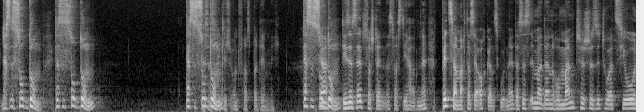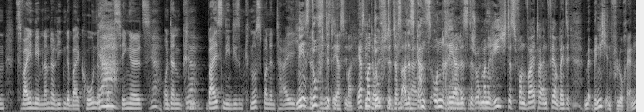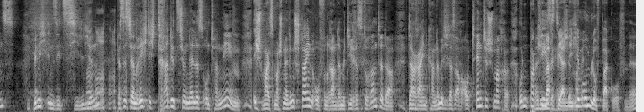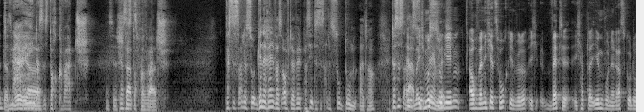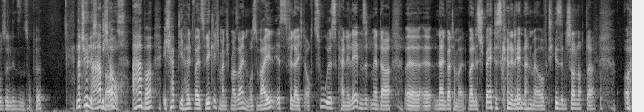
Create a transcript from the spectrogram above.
Das ist so dumm. Das ist so dumm. Das ist so Das ist dumm. wirklich unfassbar dämlich. Das ist so ja, dumm. Dieses Selbstverständnis, was die haben, ne? Pizza macht das ja auch ganz gut, ne? Das ist immer dann romantische Situation, zwei nebeneinander liegende Balkone Ja. von Singles Ja. und dann beißen die in diesen knuspernden Teich. Nee, es duftet ist erstmal. Erstmal duftet das alles ist- ganz unrealistisch ist und man riecht es von weiter entfernt. Denkt sich, bin ich in Florenz? Bin ich in Sizilien? Das ist ja ein richtig traditionelles Unternehmen. Ich schmeiß mal schnell den Steinofen ran, damit die Restaurante da, da rein kann, damit ich das auch authentisch mache. Und ein paar Aber die machst du ja nicht im mache ich. Umluftbackofen, ne? Das Nein, ja, das ist doch Quatsch. das ist ja Das ist doch. Quatsch. Das ist alles so, generell, was auf der Welt passiert, das ist alles so dumm, Alter. Das ist alles Ja, aber so ich muss dämlich. zugeben, auch wenn ich jetzt hochgehen würde, ich wette, ich habe da irgendwo eine Rasco-Dose Linsensuppe. Natürlich, Aber, ich auch. aber ich habe die halt, weil es wirklich manchmal sein muss, weil es vielleicht auch zu ist, keine Läden sind mehr da. Äh, äh, nein, warte mal, weil es spät ist, keine Läden haben mehr auf, die sind schon noch da.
